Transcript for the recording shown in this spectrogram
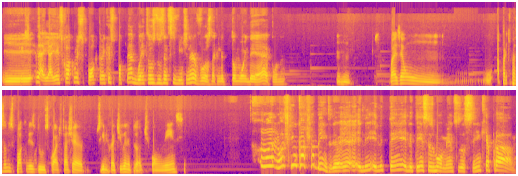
E, né, e aí eles colocam o Spock também, que o Spock também aguenta uns 220 nervosos, né? Que ele tomou em The Apple, né? Uhum. Mas é um. A participação do Spock em vez do Scott, tu acha significativa no episódio? Te convence? Eu acho que encaixa bem, entendeu? Ele, ele, tem, ele tem esses momentos assim que é pra.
